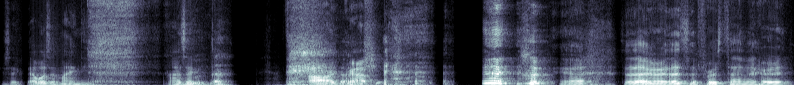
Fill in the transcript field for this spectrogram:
He's like, that wasn't my knee. I was like, that. oh crap. yeah, so that, that's the first time I heard it.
